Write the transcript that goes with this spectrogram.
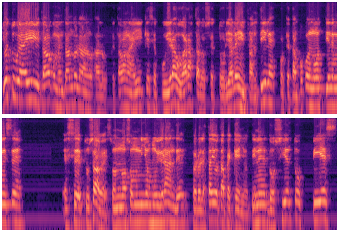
yo estuve ahí y estaba comentándole a, a los que estaban ahí que se pudiera jugar hasta los sectoriales infantiles, porque tampoco no tienen ese, ese tú sabes, son, no son niños muy grandes, pero el estadio está pequeño, tiene 200 pies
